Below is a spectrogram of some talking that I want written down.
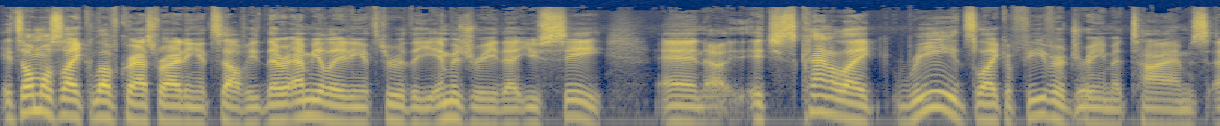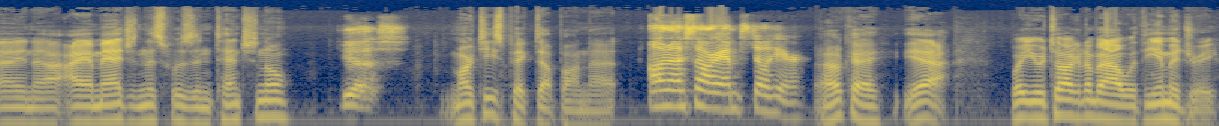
it's almost like Lovecraft's writing itself. They're emulating it through the imagery that you see, and uh, it just kind of like reads like a fever dream at times. And uh, I imagine this was intentional. Yes. Martise picked up on that. Oh no, sorry, I'm still here. Okay, yeah. What you were talking about with the imagery.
